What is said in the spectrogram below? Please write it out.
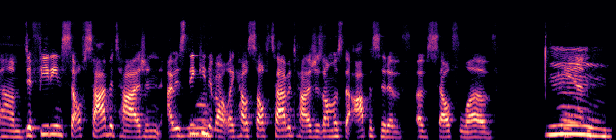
um, defeating self sabotage. And I was thinking about like how self sabotage is almost the opposite of of self love. Mm. And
